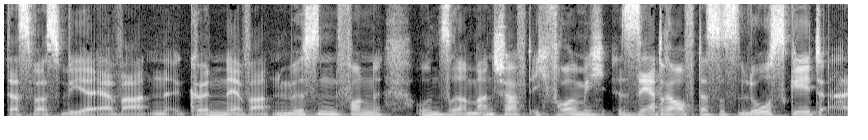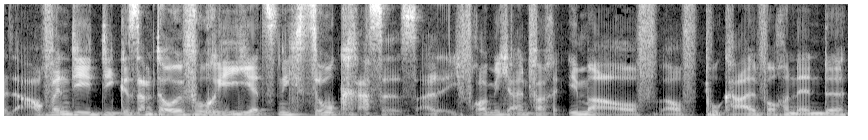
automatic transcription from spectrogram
das, was wir erwarten können, erwarten müssen von unserer Mannschaft. Ich freue mich sehr drauf, dass es losgeht, also auch wenn die, die gesamte Euphorie jetzt nicht so krass ist. Also ich freue mich einfach immer auf, auf Pokalwochenende,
